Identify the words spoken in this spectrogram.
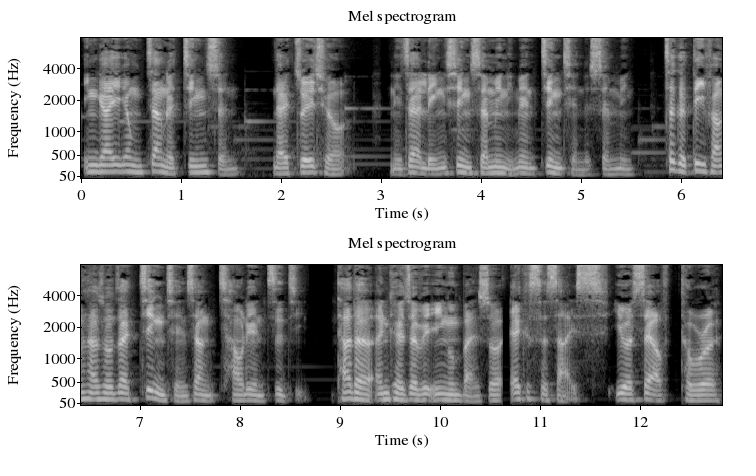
应该用这样的精神来追求你在灵性生命里面敬虔的生命。这个地方他说在敬虔上操练自己。他的 NKJV 英文版说：“Exercise yourself toward。”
